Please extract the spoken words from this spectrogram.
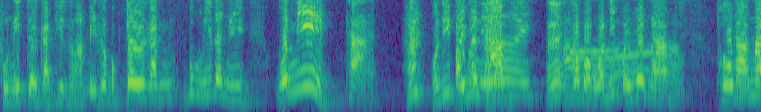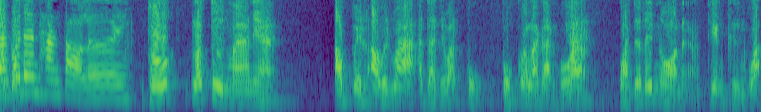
พรุ่งนี้เจอกันที่สนามบินเขาบอกเจอกันพรุ่งนี้ได้ไงวันนี้ค่ะฮะวันนี้ไปเวียดนามวันนี้เลยเออเขาบอกวันนี้ไปเวียดนามอ๋อโทรกมาลับมาตอนปก็ระมาณเดินทางต่อเลยโทรแล้วตื่นมาเนี่ย เอาเป็นเอาเป็นว่าอาจารย์ชวัฒน์ปลุกปลุกก็แล้วกันเพราะว่าค่ะกว่าจะได้นอนเนี่ยเที่ยงคืนกว่า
